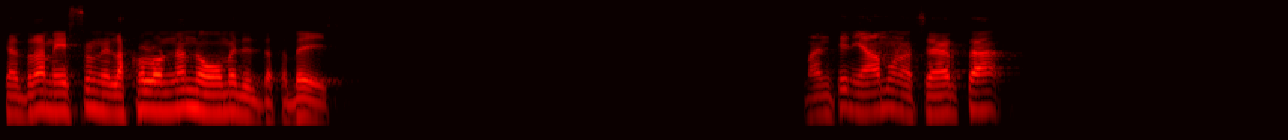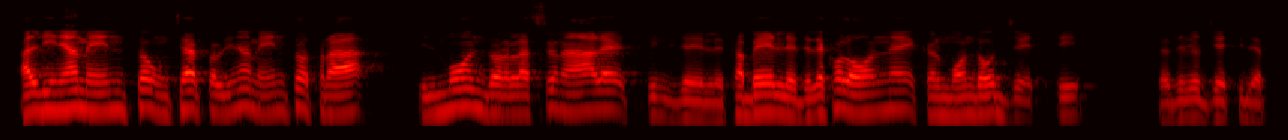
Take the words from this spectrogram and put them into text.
che andrà messo nella colonna nome del database. Manteniamo una certa allineamento, un certo allineamento tra il mondo relazionale, quindi delle tabelle e delle colonne, con il mondo oggetti, cioè degli oggetti delle,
